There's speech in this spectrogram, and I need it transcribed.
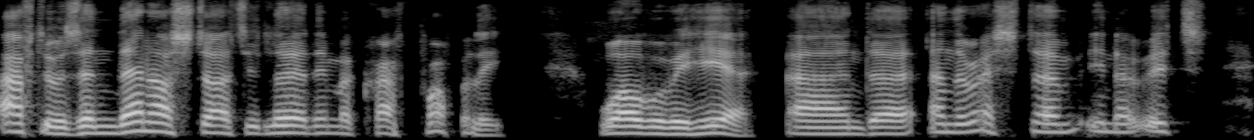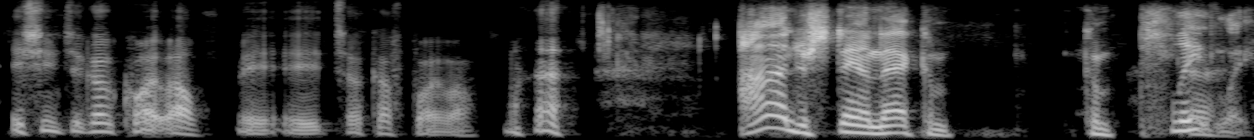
afterwards, and then I started learning my craft properly while we were here, and uh, and the rest, um, you know, it's it seemed to go quite well. It, it took off quite well. I understand that com- completely.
